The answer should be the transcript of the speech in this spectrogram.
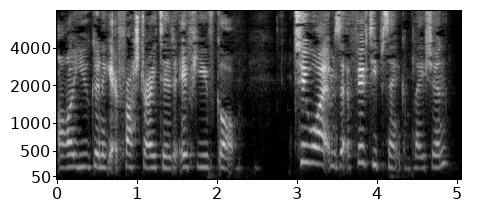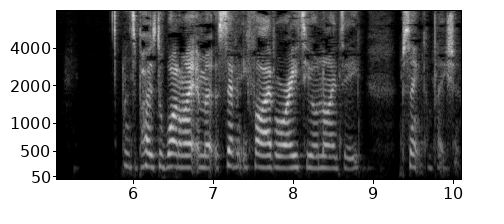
Are you going to get frustrated if you've got two items at a 50% completion as opposed to one item at a 75 or 80 or 90 percent completion.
